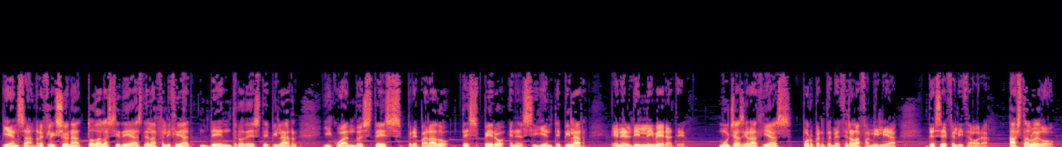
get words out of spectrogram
piensa, reflexiona todas las ideas de la felicidad dentro de este pilar y cuando estés preparado te espero en el siguiente pilar, en el de Libérate. Muchas gracias por pertenecer a la familia de Sé Feliz Ahora. Hasta luego.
